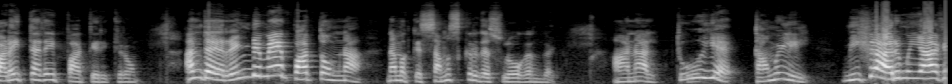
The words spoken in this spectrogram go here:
படைத்ததை பார்த்திருக்கிறோம். அந்த ரெண்டுமே பார்த்தோம்னா நமக்கு சமஸ்கிருத ஸ்லோகங்கள். ஆனால் தூய தமிழில் மிக அருமையாக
